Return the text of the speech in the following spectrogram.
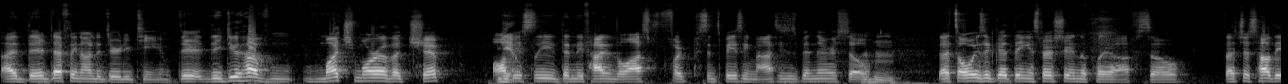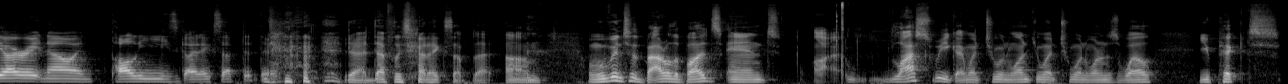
I, they're definitely not a dirty team. They they do have m- much more of a chip, obviously, than they've had in the last since basically Matthews has been there. So that's always a good thing, especially in the playoffs. So that's just how they are right now, and Paulie, he's got to accept it there. yeah, definitely gotta accept that. Um, we'll move into the battle of the buds, and uh, last week I went two and one. You went two and one as well. You picked.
